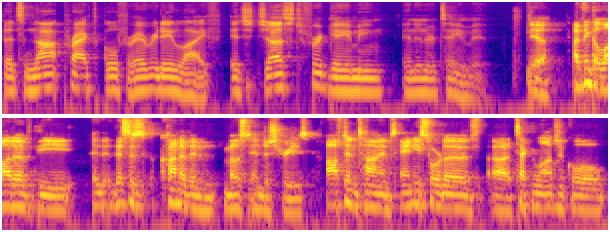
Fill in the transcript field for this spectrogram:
that's not practical for everyday life. It's just for gaming and entertainment. Yeah, I think a lot of the this is kind of in most industries. Oftentimes, any sort of uh, technological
